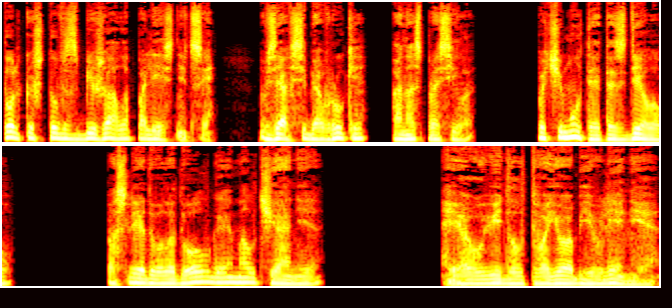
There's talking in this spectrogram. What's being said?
только что взбежала по лестнице. Взяв себя в руки, она спросила, «Почему ты это сделал?» Последовало долгое молчание. «Я увидел твое объявление».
